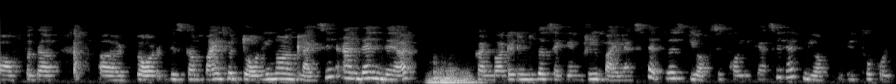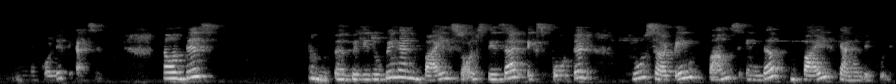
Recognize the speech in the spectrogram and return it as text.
of the, uh, this combines with taurine or glycine, and then they are converted into the secondary bile acid that was deoxycholic acid and lithocholic acid. Now this um, bilirubin and bile salts, these are exported through certain pumps in the bile canaliculi.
